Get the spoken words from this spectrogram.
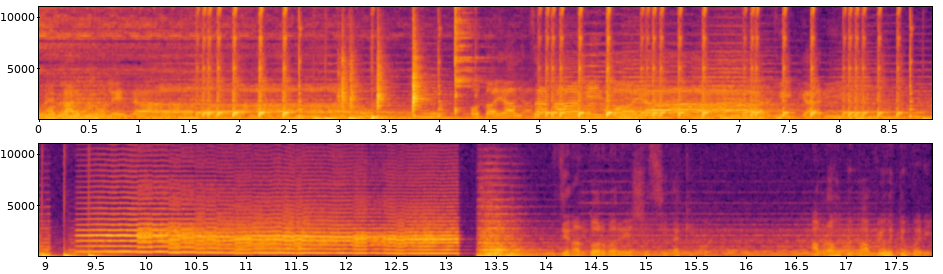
ওরে দ্বার খুলে দাও ও দয়াল সালামি দয়ার ভিকারী জেনার দরবারে এসেছি নাকি করে? আমরা হয়তো পাপি হইতে পারি।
